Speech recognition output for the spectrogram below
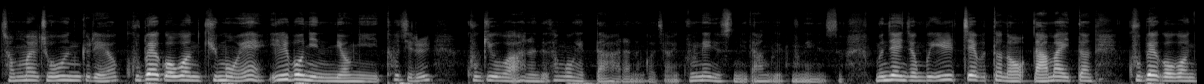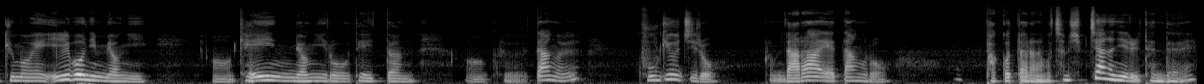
정말 좋은 글이에요. 900억 원 규모의 일본인 명의 토지를 국유화하는데 성공했다라는 거죠. 국내 뉴스입니다. 한국의 국내 뉴스. 문재인 정부 일제부터 남아있던 900억 원 규모의 일본인 명의, 어, 개인 명의로 돼 있던 어, 그 땅을 국유지로, 그럼 나라의 땅으로 바꿨다라는 거 참 쉽지 않은 일일 텐데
